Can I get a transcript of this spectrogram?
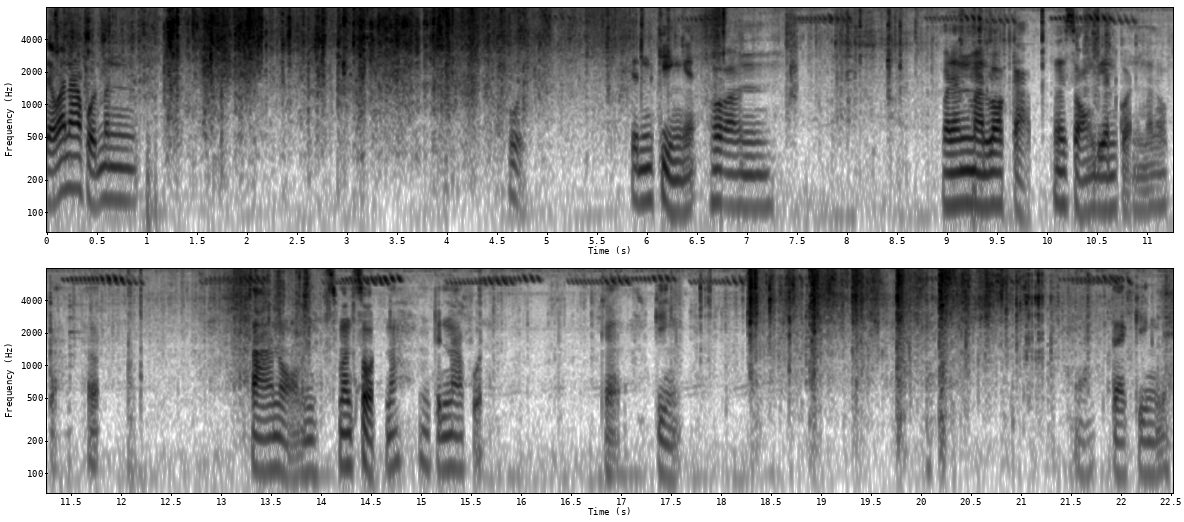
แต่ว่าหน้าฝนมันเป็นกิ่งเนี่ยเพราะว่ามันวันนั้นมาลอกกาบเมื่อสองเดือนก่อนมาลอกกาบแล้วตาหน่อมันมันสดนะ มันเป็นหน้าฝนก็กิ่ง แตกกิ่งเลย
